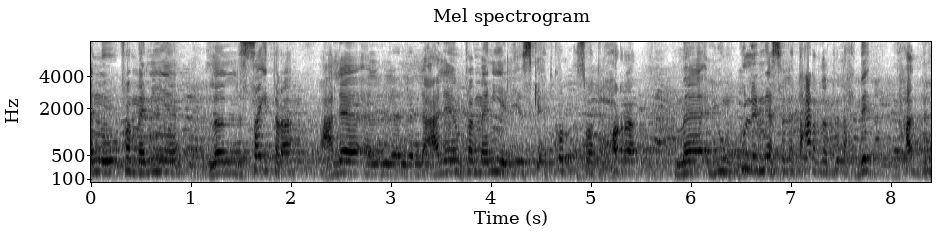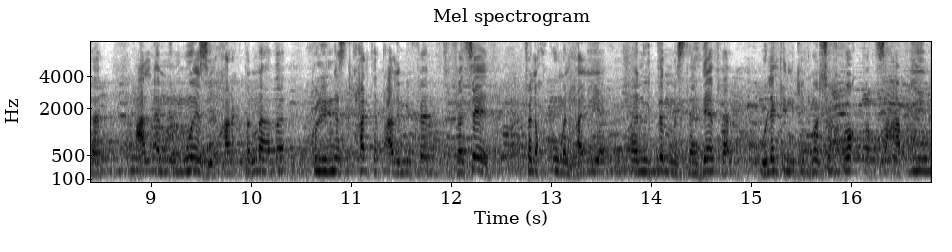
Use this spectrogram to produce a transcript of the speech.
أنه فما نيه للسيطرة على ال- ال- الاعلام فما نيه لاسكات كل الاصوات الحرة. ما اليوم كل الناس اللي تعرضت للأحداث تحدثت على الأمن الموازي لحركة النهضه كل الناس تحدثت على مفاد فساد في الحكومة الحالية أنه يتم استهدافها. ولكن كيف ما شفت وقفه الصحفيين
